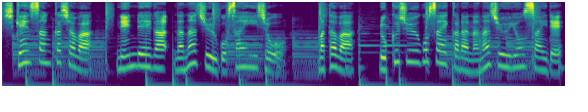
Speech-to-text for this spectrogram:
試験参加者は年齢が75歳以上または65歳から74歳で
